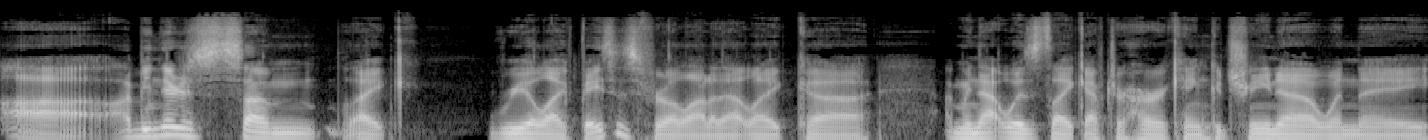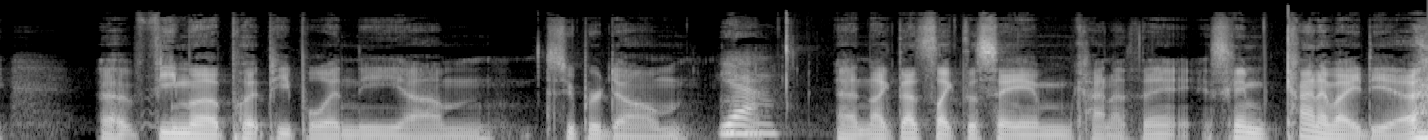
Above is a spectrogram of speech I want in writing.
uh, I mean, there's some like real life basis for a lot of that. Like, uh, I mean, that was like after Hurricane Katrina when they uh, FEMA put people in the um, Superdome, Yeah. and like that's like the same kind of thing, same kind of idea.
